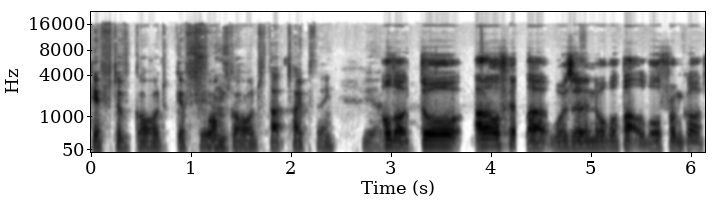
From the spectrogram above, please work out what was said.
"gift of God," "gift from God," that type of thing. Yeah. Hold on. So Adolf Hitler was a noble battle bull from God.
